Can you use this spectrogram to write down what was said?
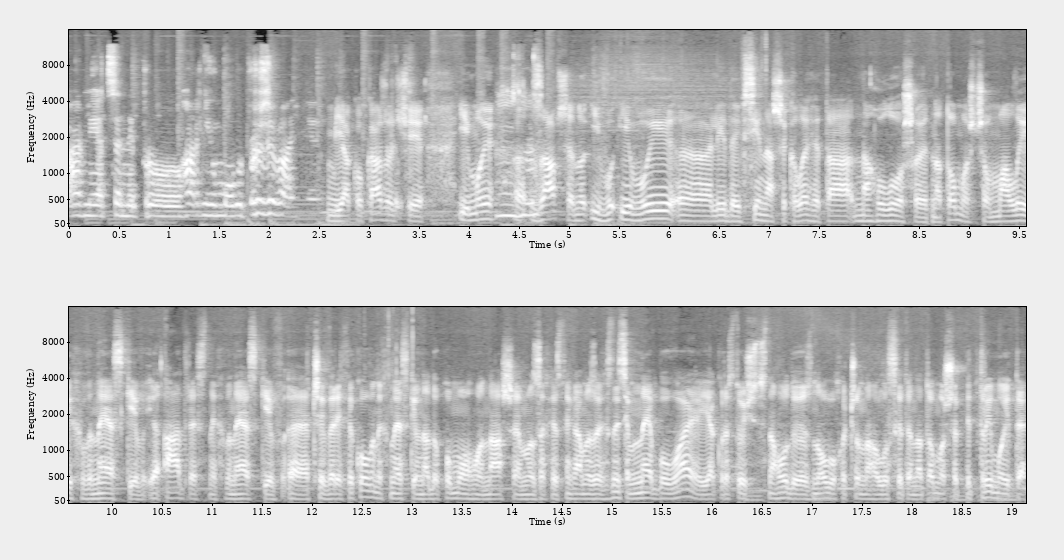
армія це не про гарні умови проживання. М'яко кажучи, і ми е, завжди, ну і ви, і ви, е, Ліда, і всі наші колеги та наголошують на тому, що малих внесків і адресних внесків е, чи верифікованих внесків на допомогу нашим захисникам і захисницям не буває. Я користуючись нагодою, знову хочу наголосити на тому, що підтримуйте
